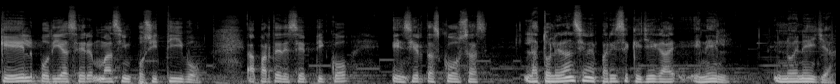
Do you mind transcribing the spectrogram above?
que él podía ser más impositivo, aparte de escéptico en ciertas cosas. La tolerancia me parece que llega en él, no en ella.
